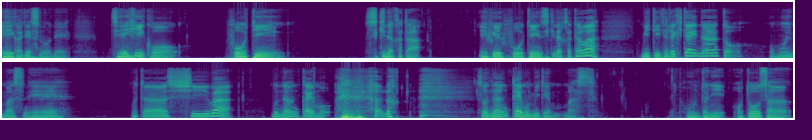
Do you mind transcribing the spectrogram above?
映画ですので、ぜひこう、14好きな方、FF14 好きな方は見ていただきたいなと思いますね。私はもう何回も あのそう何回も見てます。本当にお父さん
